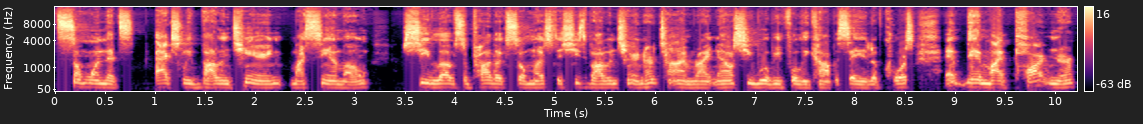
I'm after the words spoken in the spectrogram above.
someone that's actually volunteering, my CMO. She loves the product so much that she's volunteering her time right now. She will be fully compensated, of course. And then my partner,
